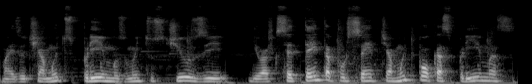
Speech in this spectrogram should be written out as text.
mas eu tinha muitos primos, muitos tios e, e eu acho que 70% tinha muito poucas primas.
